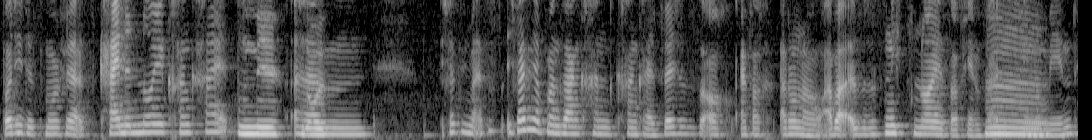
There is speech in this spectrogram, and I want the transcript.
Body Dysmorphia ist keine neue Krankheit. Nee, ähm, ich weiß nicht mal, ist ich weiß nicht, ob man sagen kann Krankheit. Vielleicht ist es auch einfach, I don't know. Aber also das ist nichts Neues auf jeden Fall, mm. das Phänomen.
